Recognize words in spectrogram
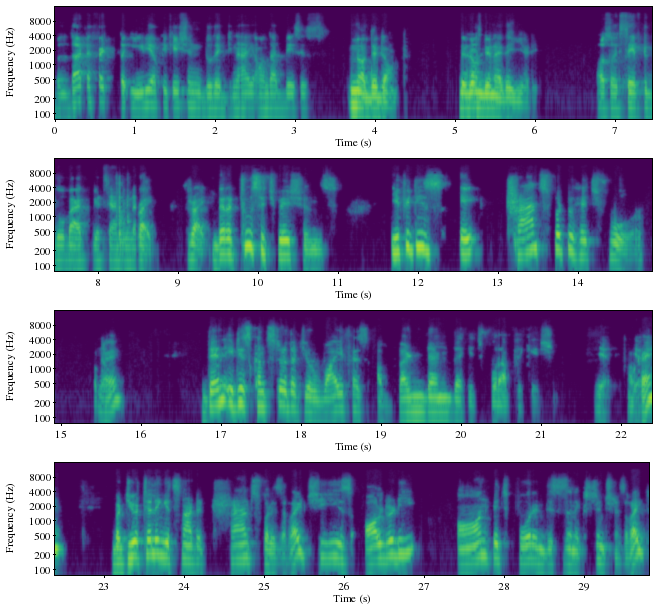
will that affect the ED application? Do they deny on that basis? No, they don't. They don't deny the EAD. Also, it's safe to go back, get stamping done. Right. Right. There are two situations. If it is a transfer to H4, okay, then it is considered that your wife has abandoned the H4 application. Yeah, yeah. But you're telling it's not a transfer, is it right? She is already on H4 and this is an extension, is it right?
